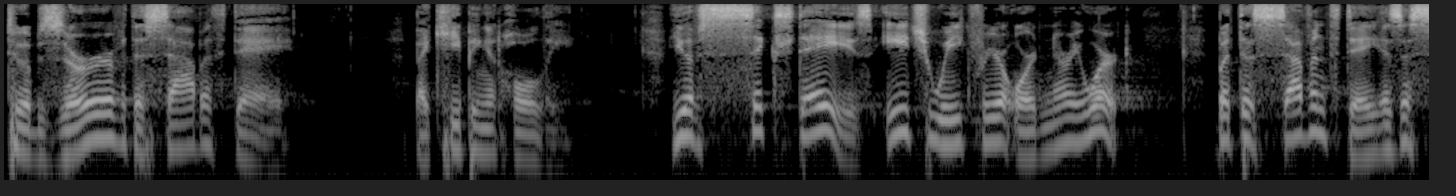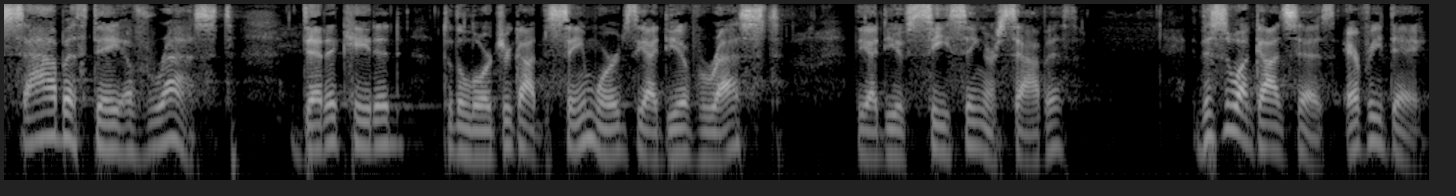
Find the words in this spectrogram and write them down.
to observe the Sabbath day by keeping it holy. You have six days each week for your ordinary work, but the seventh day is a Sabbath day of rest dedicated to the Lord your God. The same words, the idea of rest, the idea of ceasing or Sabbath. This is what God says every day.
